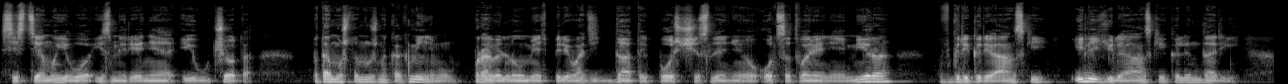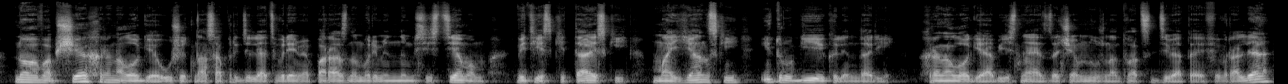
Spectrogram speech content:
система его измерения и учета – потому что нужно как минимум правильно уметь переводить даты по счислению от сотворения мира в григорианский или юлианский календари. Ну а вообще хронология учит нас определять время по разным временным системам, ведь есть китайский, майянский и другие календари. Хронология объясняет, зачем нужно 29 февраля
